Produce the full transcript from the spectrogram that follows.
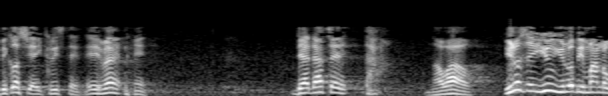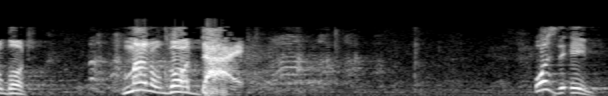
Because you're a Christian. Amen. They're that say, ah, now wow. You know say you, you know be man of God. Man of God die. What's the aim?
